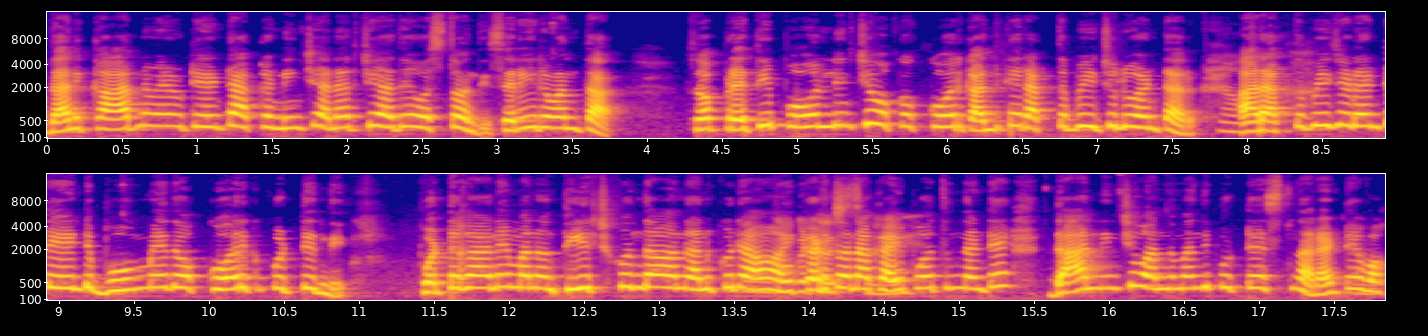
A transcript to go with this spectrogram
దానికి కారణం ఏమిటి అంటే అక్కడి నుంచి ఎనర్జీ అదే వస్తుంది శరీరం అంతా. సో ప్రతి పోల్ నుంచి ఒక్కొక్క కోరిక అందుకే రక్తబీజులు అంటారు. ఆ రక్తబీజుడు అంటే ఏంటి? భూమి మీద ఒక కోరిక పుట్టింది. పుట్టగానే మనం తీర్చుకుందాం అని అనుకుని "ఆ, ఇంకొకటి ఇక్కడితో నాకు వస్తుంది." అయిపోతుందంటే దాని నుంచి వంద మంది పుట్టేస్తున్నారు. అంటే ఒక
